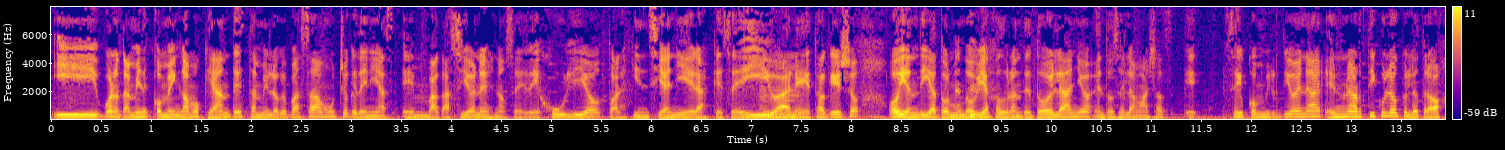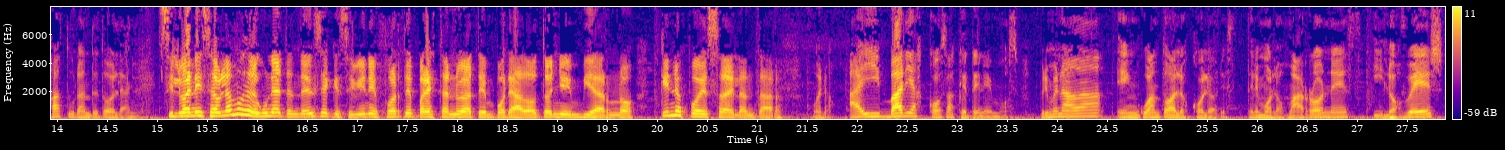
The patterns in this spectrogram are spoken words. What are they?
Y bueno, también convengamos que antes también lo que pasaba mucho, que tenías en vacaciones, no sé, de julio, todas las quinceañeras que se iban, esto, aquello. Hoy en día todo el mundo viaja durante todo el año, entonces la malla eh, se convirtió en, a- en un artículo que lo trabajas durante todo el año. Silvana, y si hablamos de alguna tendencia que se viene fuerte para esta nueva temporada, otoño-invierno, ¿qué nos puedes adelantar? Bueno, hay varias cosas que tenemos. Primero nada, en cuanto a los colores. Tenemos los marrones y los beige,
